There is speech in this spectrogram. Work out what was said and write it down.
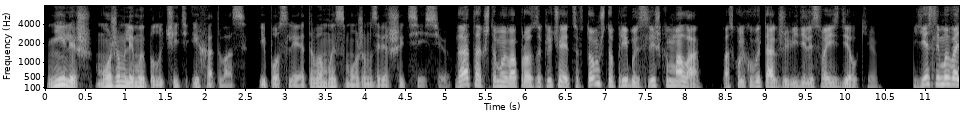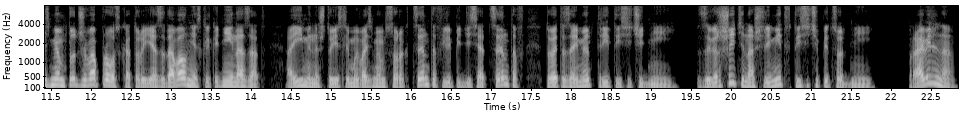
Не лишь, можем ли мы получить их от вас, и после этого мы сможем завершить сессию. Да, так что мой вопрос заключается в том, что прибыль слишком мала, поскольку вы также видели свои сделки. Если мы возьмем тот же вопрос, который я задавал несколько дней назад, а именно, что если мы возьмем 40 центов или 50 центов, то это займет 3000 дней. Завершите наш лимит в 1500 дней. Правильно?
